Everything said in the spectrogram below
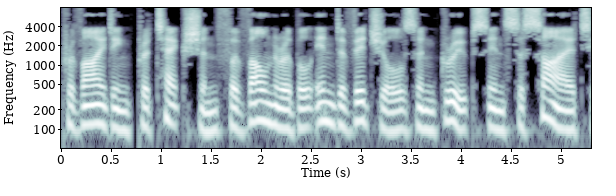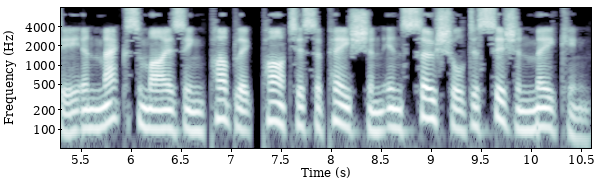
providing protection for vulnerable individuals and groups in society and maximizing public participation in social decision-making.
